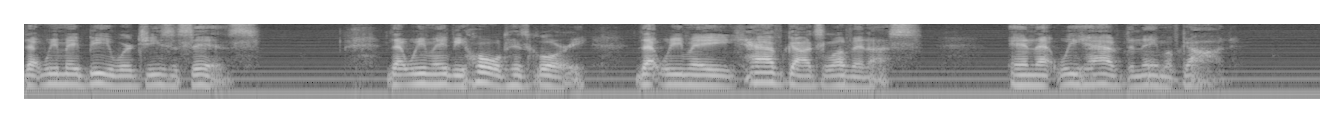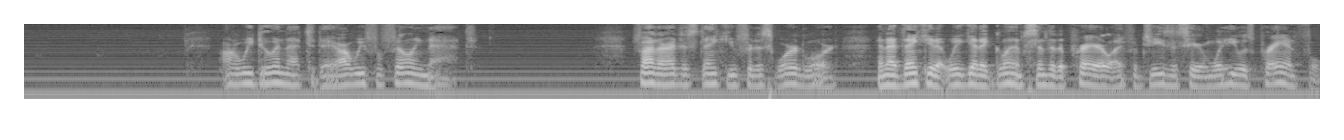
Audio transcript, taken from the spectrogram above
that we may be where Jesus is, that we may behold his glory, that we may have God's love in us, and that we have the name of God. Are we doing that today? Are we fulfilling that? Father, I just thank you for this word, Lord. And I thank you that we get a glimpse into the prayer life of Jesus here and what he was praying for.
